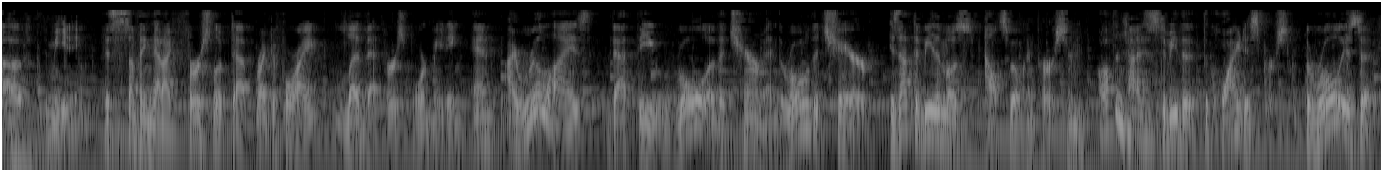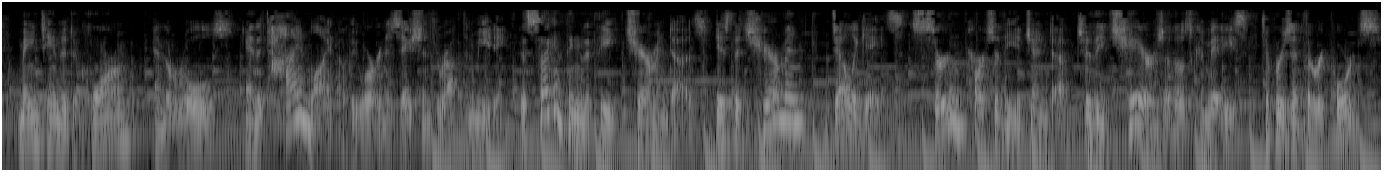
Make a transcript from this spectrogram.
of the meeting? This is something that I first looked up right before I led that first board meeting, and I realized that the role of the chairman, the role of the chair, is not to be the most outspoken person. Oftentimes, it's to be the, the quietest person. The role is to maintain the decorum and the rules and the timeline of the organization throughout the meeting. The second thing that the chairman does is the chairman delegates certain parts of the agenda to the chairs of those committees to present the reports,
